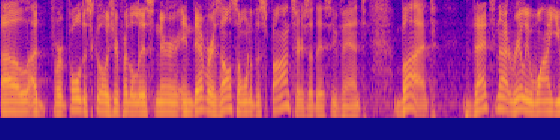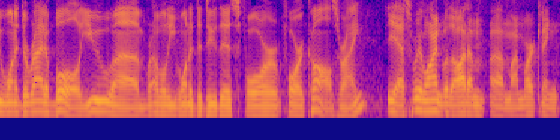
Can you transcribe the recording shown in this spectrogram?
uh, uh for full disclosure for the listener, Endeavor is also one of the sponsors of this event, but that's not really why you wanted to ride a bull. You uh, probably wanted to do this for for calls, right? Yes, we aligned with Autumn, uh, my marketing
